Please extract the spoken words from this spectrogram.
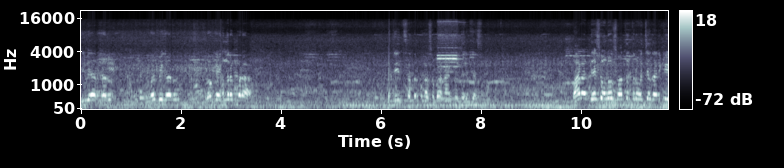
దివ్యార్ గారు గోపి గారు లోకే అందరం కూడా జయంతి సందర్భంగా శుభాకాంక్షలు తెలియజేస్తున్నాం. భారతదేశంలో స్వాతంత్రం వచ్చేదానికి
